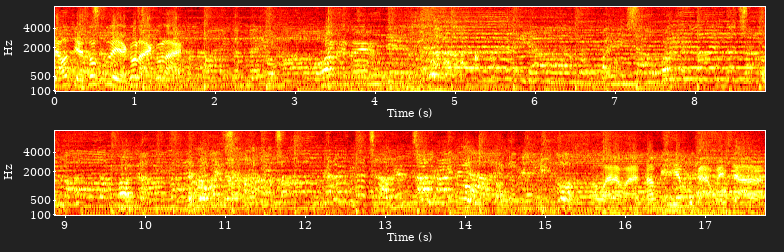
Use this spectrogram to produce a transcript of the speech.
小姐做视野，过来过来。啊完了完了，他今天不敢回家了，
